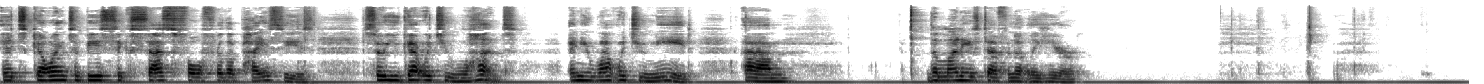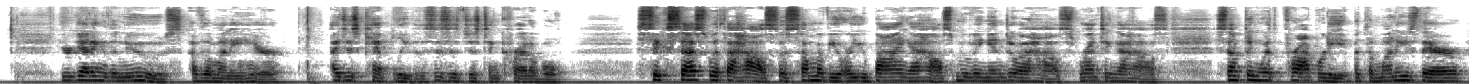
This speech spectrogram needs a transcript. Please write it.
It's going to be successful for the Pisces. So you get what you want and you want what you need. Um, the money's definitely here. You're getting the news of the money here. I just can't believe this. This is just incredible. Success with a house. So some of you, are you buying a house, moving into a house, renting a house, something with property, but the money's there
